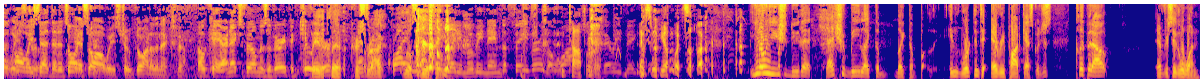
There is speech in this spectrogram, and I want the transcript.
haven't always true. said that it's always It's true. always true. Go on to the next film. Okay, our next film is a very peculiar Play the clip, Chris and sort of Rock, quietly Will Smith thing. insinuating movie named The Favor, The Watch, Topical. a very big As we always are. You know, you should do that. That should be like the like the in worked into every podcast. Go just clip it out, every single one.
